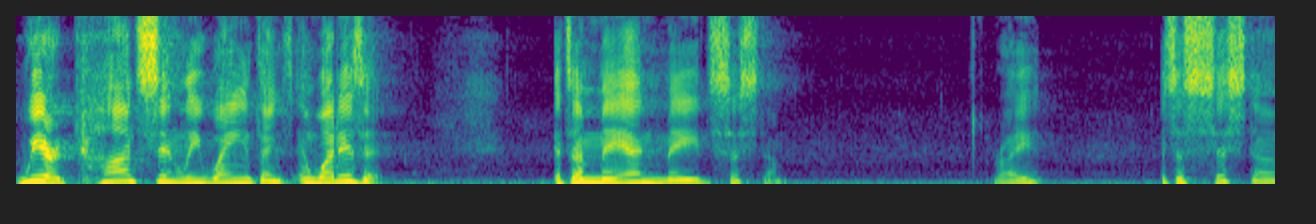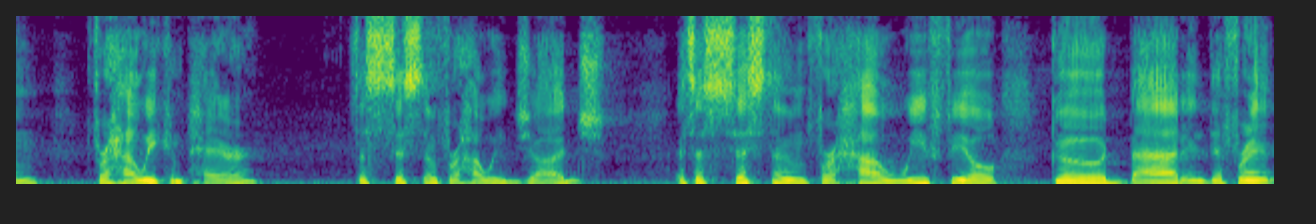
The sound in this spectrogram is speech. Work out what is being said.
we are constantly weighing things. And what is it? It's a man made system, right? It's a system for how we compare, it's a system for how we judge, it's a system for how we feel good, bad, indifferent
